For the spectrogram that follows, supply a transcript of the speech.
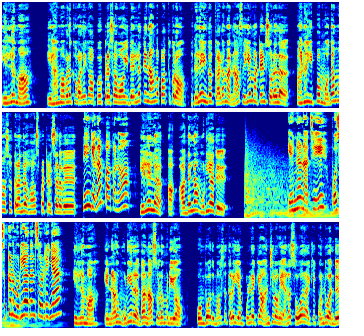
இல்லம்மா. என் அவளுக்கு வளைகாப்பு பிரசவம் இது எல்லாத்தையும் நாங்க பாத்துக்கிறோம். இதெல்லாம் எங்க கடமை. நான் செய்ய மாட்டேன்னு சொல்லல. ஆனா இப்போ முத மாசத்துல இருந்து ஹாஸ்பிட்டல் செலவு. நீங்க தான் பார்க்கணும் இல்ல. இல்ல அதெல்லாம் முடியாது. என்ன நாச்சி? பொசுக்குன்னு முடியாதுன்னு சொல்றீங்க? இல்லம்மா. என்னால முடியறதா நான் சொல்ல முடியும். ஒன்பது மாசத்துல என் பிள்ளைக்கு அஞ்சு வகையான சோறாக்கி கொண்டு வந்து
